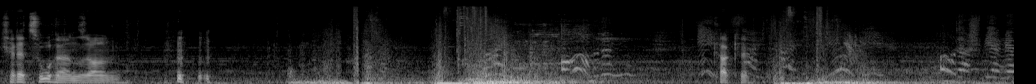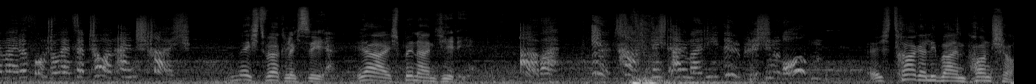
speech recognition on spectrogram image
Ich hätte zuhören sollen. Kacke. Oder spielen mir meine Fotorezeptoren einen Streich? Nicht wirklich sie. Ja, ich bin ein Jedi. Aber ihr tragt nicht einmal die üblichen Roben. Ich trage lieber einen Poncho.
